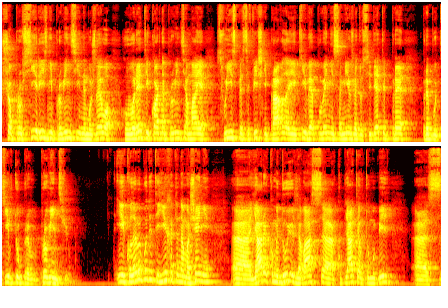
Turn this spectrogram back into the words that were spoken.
що про всі різні провінції неможливо говорити, і кожна провінція має свої специфічні правила, які ви повинні самі вже дослідити при прибутті в ту провінцію. І коли ви будете їхати на машині, е, я рекомендую для вас е, купляти автомобіль е, з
